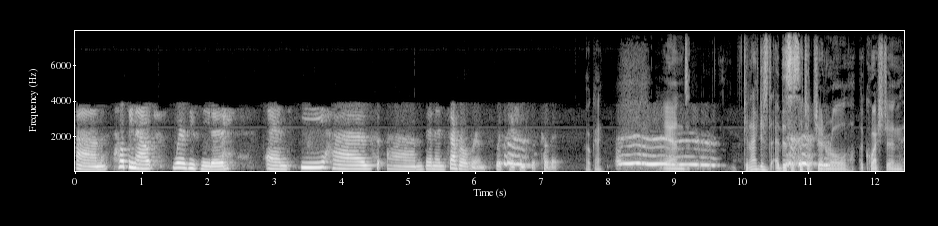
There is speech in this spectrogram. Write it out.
um, helping out where he's needed. And he has um, been in several rooms with patients with COVID. Okay. And can I just? This is such a general uh, question.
